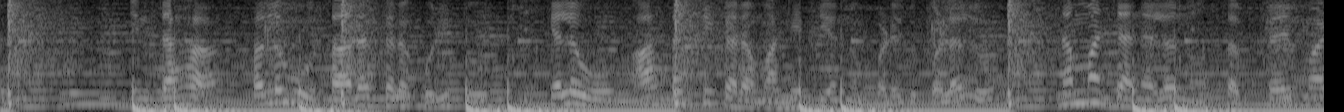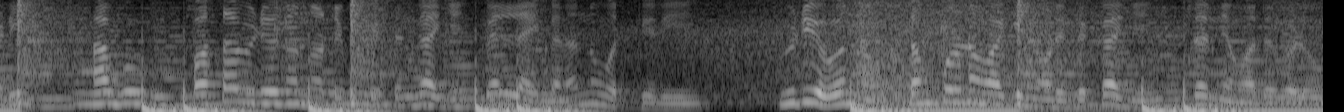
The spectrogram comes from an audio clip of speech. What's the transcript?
ಇಂತಹ ಹಲವು ಸಾಧಕರ ಕುರಿತು ಕೆಲವು ಆಸಕ್ತಿಕರ ಮಾಹಿತಿಯನ್ನು ಪಡೆದುಕೊಳ್ಳಲು ನಮ್ಮ ಚಾನೆಲ್ ಅನ್ನು ಸಬ್ಸ್ಕ್ರೈಬ್ ಮಾಡಿ ಹಾಗೂ ಹೊಸ ವಿಡಿಯೋದ ಐಕನ್ ಅನ್ನು ಒತ್ತಿರಿ. ವಿಡಿಯೋವನ್ನು ಸಂಪೂರ್ಣವಾಗಿ ನೋಡಿದ್ದಕ್ಕಾಗಿ ಧನ್ಯವಾದಗಳು.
